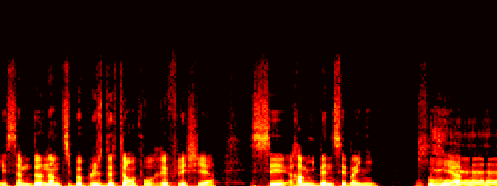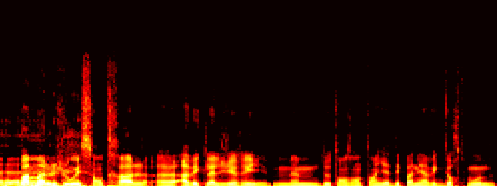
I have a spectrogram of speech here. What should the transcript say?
Et ça me donne un petit peu plus de temps pour réfléchir. C'est Rami Ben Sebaini qui a pas mal joué central euh, avec l'Algérie, même de temps en temps il y a dépanné avec Dortmund.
